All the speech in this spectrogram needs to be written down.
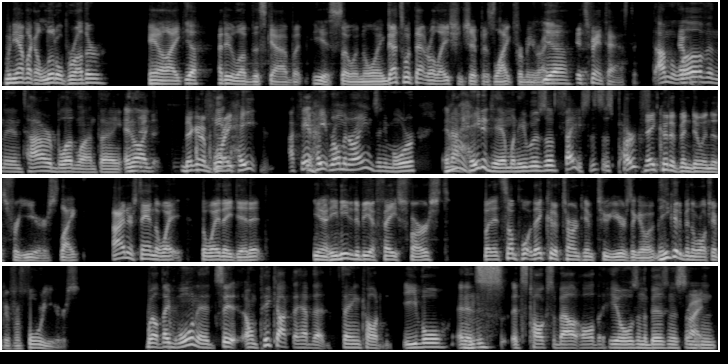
when you have like a little brother, you know, like yeah, I do love this guy, but he is so annoying. That's what that relationship is like for me, right? Yeah, now. it's fantastic. I'm loving the entire bloodline thing, and like and they're gonna break hate. I can't yeah. hate Roman Reigns anymore, and no. I hated him when he was a face. This is perfect. They could have been doing this for years. Like I understand the way the way they did it. You know, he needed to be a face first but at some point, they could have turned him two years ago. He could have been the world champion for four years. Well, they wanted see on Peacock. They have that thing called Evil, and mm-hmm. it's it's talks about all the heels in the business, and right.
